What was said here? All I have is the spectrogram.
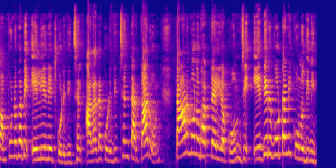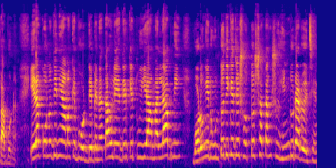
সম্পূর্ণভাবে এলিয়েনেট করে দিচ্ছেন, আলাদা করে দিচ্ছেন, তার কারণ, তার মনোভাবটা এরকম যে এদের ভোট আমি কোনোদিনই পাবো না। এরা কোনোদিনই আমাকে ভোট দেবে না, তাহলে এদেরকে তুইয়ে আমার লাভ নেই। বরং এর উল্টো দিকে যে সত্তর শতাংশ হিন্দুরা রয়েছেন,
